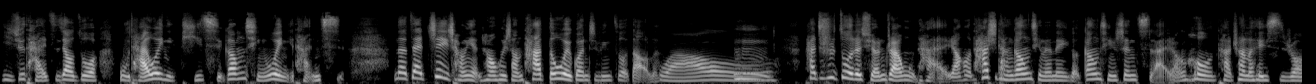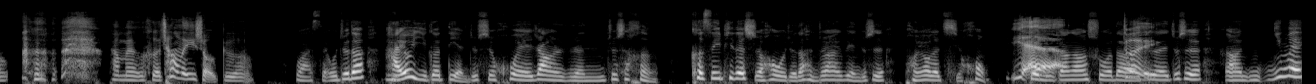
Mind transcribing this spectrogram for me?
一句台词叫做“舞台为你提起，钢琴为你弹起”。那在这场演唱会上，他都为关之斌做到了。哇哦，嗯，他就是坐着旋转舞台，然后他是弹钢琴的那个，钢琴升起来，然后他穿了黑西装，他们合唱了一首歌。哇塞，我觉得还有一个点就是会让人就是很磕 CP 的时候，我觉得很重要一点就是朋友的起哄。就你刚刚说的，对，就是呃，因为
